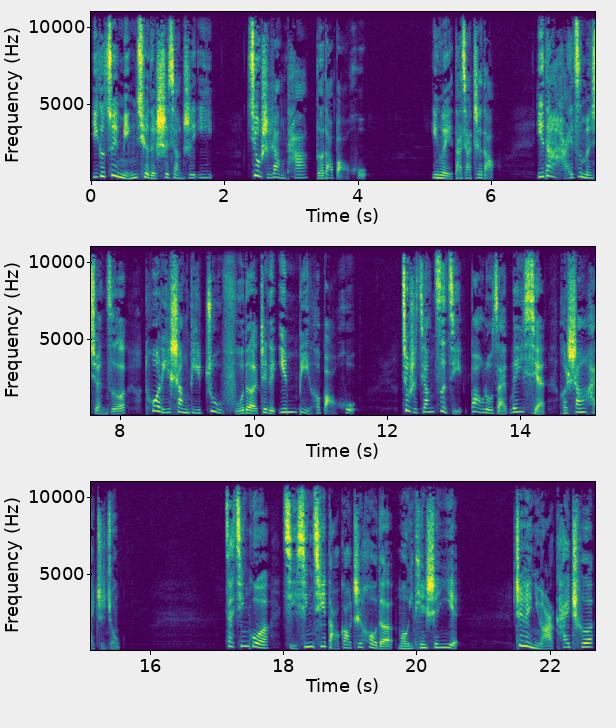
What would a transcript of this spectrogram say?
一个最明确的事项之一，就是让他得到保护，因为大家知道。一旦孩子们选择脱离上帝祝福的这个荫蔽和保护，就是将自己暴露在危险和伤害之中。在经过几星期祷告之后的某一天深夜，这位女儿开车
